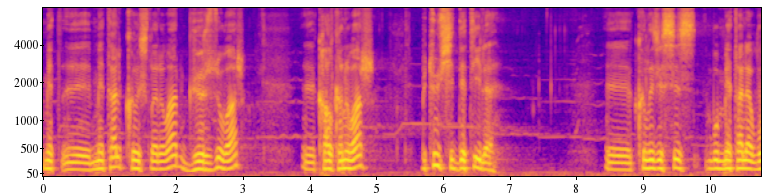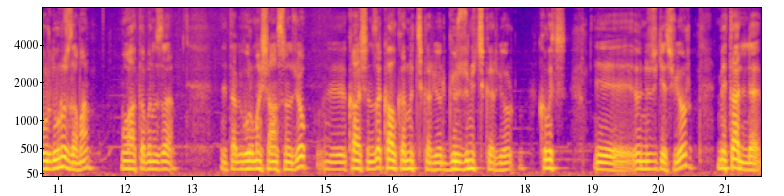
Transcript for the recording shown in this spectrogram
met, e, metal kılıçları var, gürzü var, e, kalkanı var. Bütün şiddetiyle e, kılıcı siz bu metale vurduğunuz zaman muhatabınıza e, tabi vurma şansınız yok. E, karşınıza kalkanını çıkarıyor, gürzünü çıkarıyor, kılıç e, önünüzü kesiyor. Metalle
